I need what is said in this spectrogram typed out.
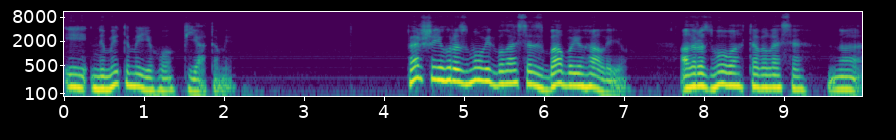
і немитими його п'ятами. Перша його розмова відбулася з бабою Галею, але розмова та велася на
